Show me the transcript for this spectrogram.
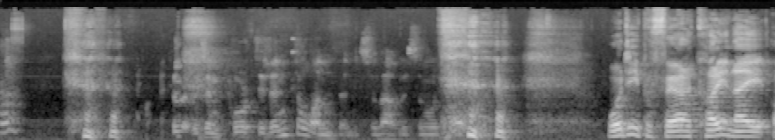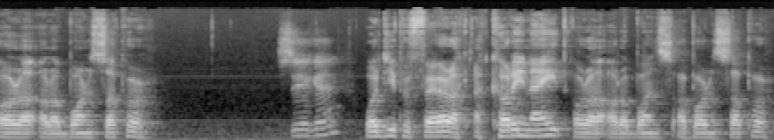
it was imported into London, so that was the most. what do you prefer, a curry night or a, or a Burns supper? See again? What do you prefer, a, a curry night or a, or a Burns a Burns supper?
